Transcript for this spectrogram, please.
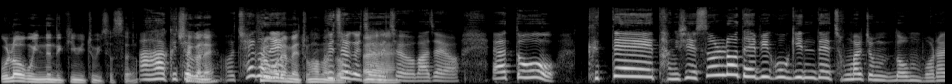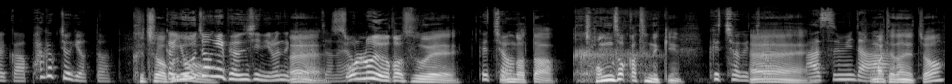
올라오고 있는 느낌이 좀 있었어요. 아, 그쵸. 최근에? 어, 최근에. 프로그램에 좀 하면서. 그쵸, 그쵸, 네. 그쵸. 맞아요. 야, 또, 그때 당시에 솔로 데뷔곡인데 정말 좀 너무 뭐랄까, 파격적이었던. 그쵸. 그러니까 요정의 변신 이런 느낌이었잖아요. 네, 솔로 여가수의 그쵸. 뭔가 딱 정석 같은 느낌. 그쵸, 그쵸. 네. 맞습니다. 정말 대단했죠?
